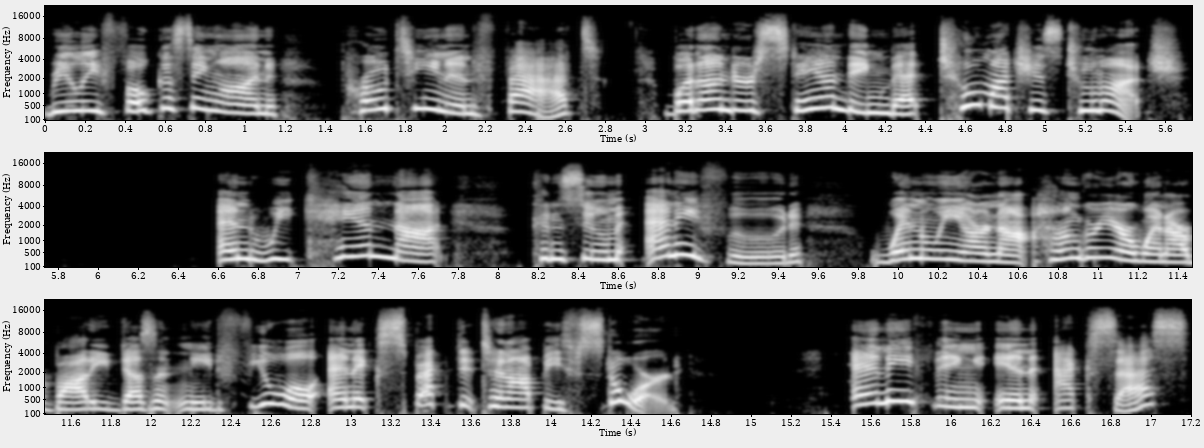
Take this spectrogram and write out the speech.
Really focusing on protein and fat, but understanding that too much is too much. And we cannot consume any food when we are not hungry or when our body doesn't need fuel and expect it to not be stored. Anything in excess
